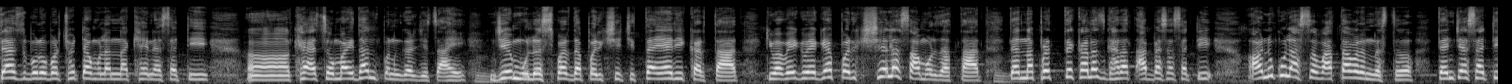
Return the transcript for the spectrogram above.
त्याचबरोबर छोट्या मुलांना खेळण्यासाठी खेळाचं मैदान पण गरजेचं आहे. जे मुलं स्पर्धा परीक्षेची तयारी करतात किंवा वेगवेगळ्या परीक्षेला सामोरं जातात त्यांना प्रत्येकालाच घरात अभ्यासासाठी अनुकूल असं वातावरण नसतं. त्यांच्यासाठी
